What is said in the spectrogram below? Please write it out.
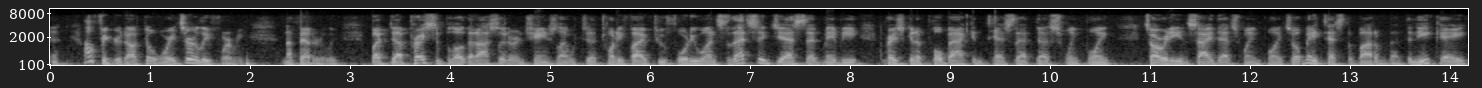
I'll figure it out. Don't worry, it's early for me. Not that early, but uh, price is below that oscillator and change line, which is uh, 25 241. So that suggests that maybe price is going to pull back and test that uh, swing point. It's already inside that swing point, so it may test the bottom of that. The Nikkei,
